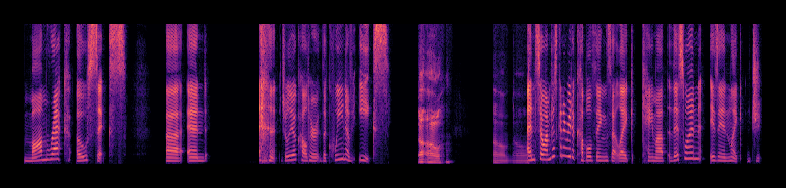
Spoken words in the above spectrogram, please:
momrec06 uh and julio called her the queen of eeks. Uh-oh. oh no and so I'm just going to read a couple things that like came up. This one is in like g-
